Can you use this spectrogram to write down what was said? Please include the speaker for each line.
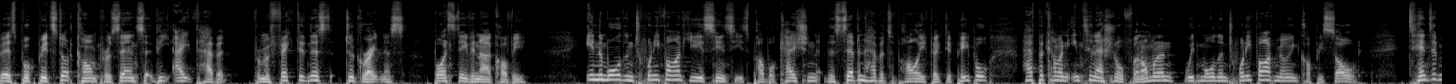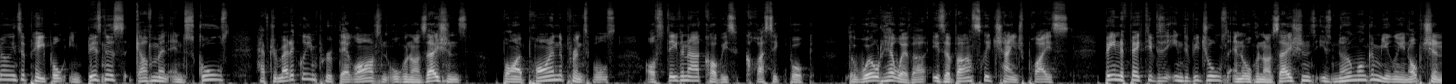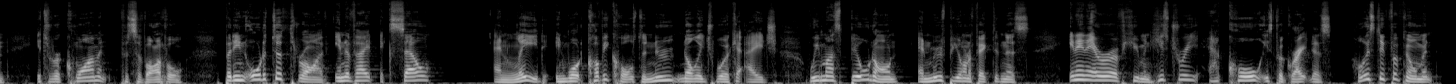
Speaker 1: BestBookBits.com presents The Eighth Habit From Effectiveness to Greatness by Stephen R. Covey. In the more than 25 years since its publication, The Seven Habits of Highly Effective People have become an international phenomenon with more than 25 million copies sold. Tens of millions of people in business, government, and schools have dramatically improved their lives and organizations by applying the principles of Stephen R. Covey's classic book. The world, however, is a vastly changed place. Being effective as individuals and organisations is no longer merely an option, it's a requirement for survival. But in order to thrive, innovate, excel, and lead in what Covey calls the new knowledge worker age, we must build on and move beyond effectiveness. In an era of human history, our call is for greatness, holistic fulfillment,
